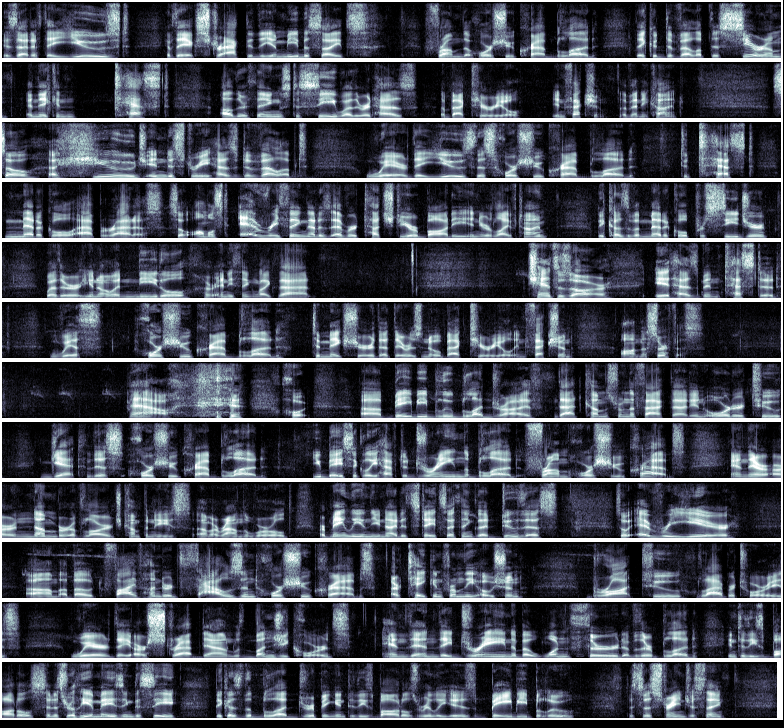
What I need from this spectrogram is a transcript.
is that if they used, if they extracted the amoebocytes from the horseshoe crab blood, they could develop this serum and they can test other things to see whether it has a bacterial infection of any kind. So, a huge industry has developed where they use this horseshoe crab blood to test medical apparatus. So, almost everything that has ever touched your body in your lifetime because of a medical procedure, whether, you know, a needle or anything like that, chances are it has been tested with horseshoe crab blood to make sure that there is no bacterial infection on the surface. Now, uh, baby blue blood drive, that comes from the fact that in order to get this horseshoe crab blood, you basically have to drain the blood from horseshoe crabs. And there are a number of large companies um, around the world, or mainly in the United States, I think, that do this. So every year, um, about 500,000 horseshoe crabs are taken from the ocean, brought to laboratories where they are strapped down with bungee cords and then they drain about one third of their blood into these bottles. And it's really amazing to see because the blood dripping into these bottles really is baby blue. This is the strangest thing.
